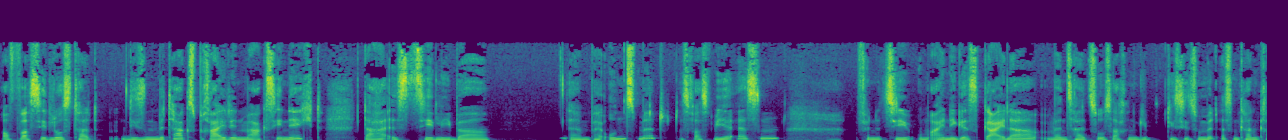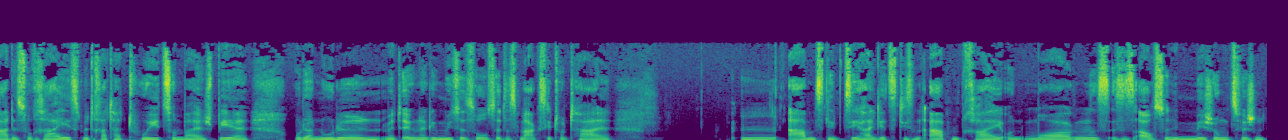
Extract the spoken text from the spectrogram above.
auf was sie Lust hat. Diesen Mittagsbrei, den mag sie nicht. Da ist sie lieber ähm, bei uns mit, das was wir essen. Findet sie um einiges geiler, wenn es halt so Sachen gibt, die sie so mitessen kann. Gerade so Reis mit Ratatouille zum Beispiel oder Nudeln mit irgendeiner Gemüsesoße, das mag sie total. Mm, abends liebt sie halt jetzt diesen Abendbrei und morgens ist es auch so eine Mischung zwischen,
